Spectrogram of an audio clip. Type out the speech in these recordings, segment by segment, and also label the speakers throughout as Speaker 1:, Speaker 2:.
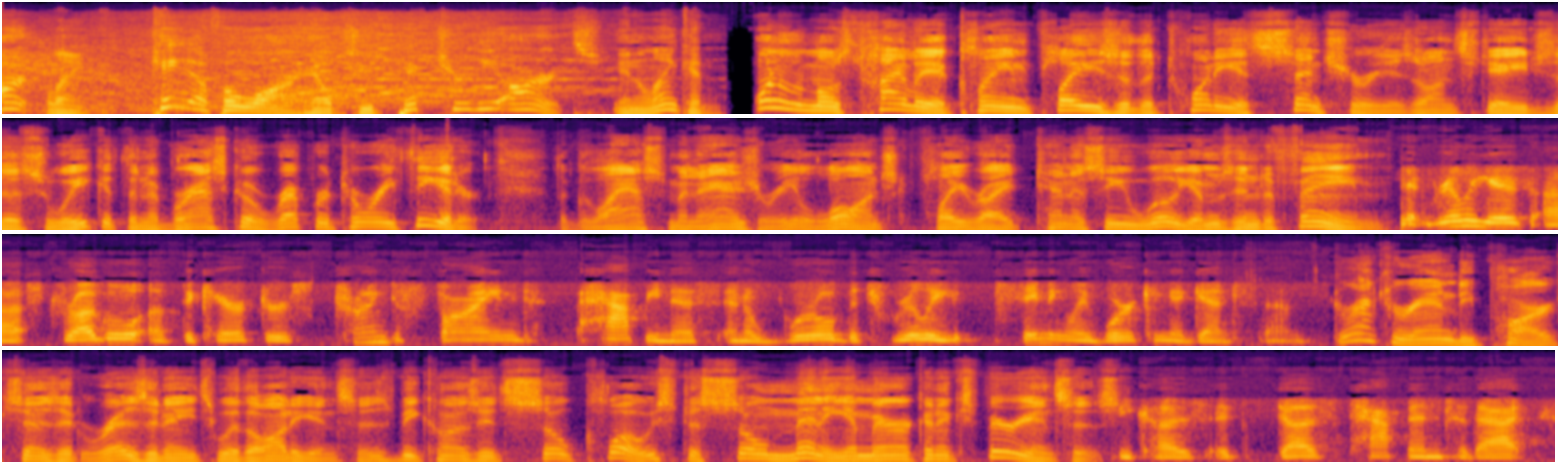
Speaker 1: ArtLink. KFOR helps you picture the arts in Lincoln.
Speaker 2: One of the most highly acclaimed plays of the 20th century is on stage this week at the Nebraska Repertory Theater. The Glass Menagerie launched playwright Tennessee Williams into fame.
Speaker 3: It really is a struggle of the characters trying to find happiness in a world that's really seemingly working against them.
Speaker 2: Director Andy Park says it resonates with audiences because it's so close to so many American experiences.
Speaker 3: Because it does tap into that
